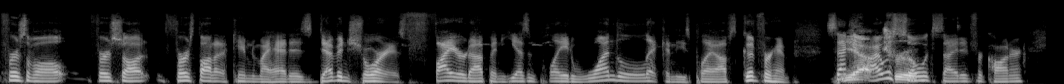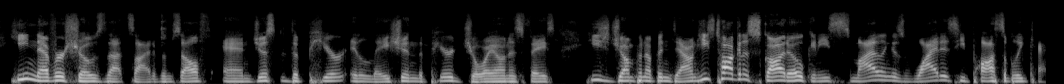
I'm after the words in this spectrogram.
First of all, first shot, first thought that came to my head is Devin Shore is fired up and he hasn't played one lick in these playoffs. Good for him. Second, Yeah, I was true. so excited for Connor. He never shows that side of himself and just the pure elation, the pure joy on his face. He's jumping up and down. He's talking to Scott Oake and he's smiling as wide as he possibly can.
